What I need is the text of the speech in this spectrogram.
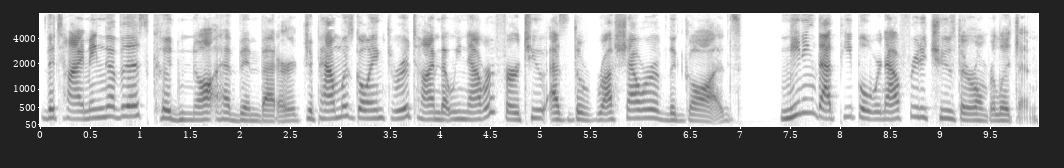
The timing of this could not have been better. Japan was going through a time that we now refer to as the rush hour of the gods meaning that people were now free to choose their own religion.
